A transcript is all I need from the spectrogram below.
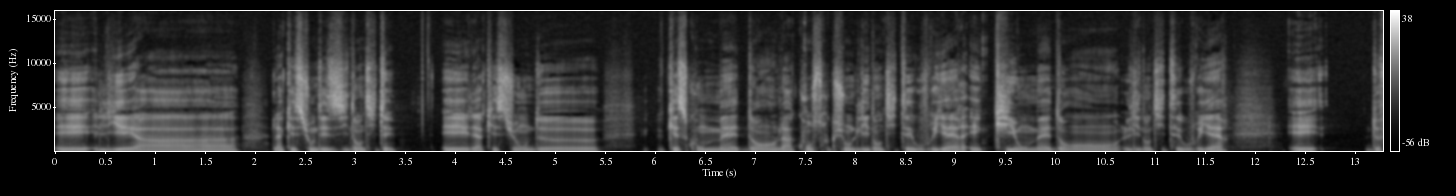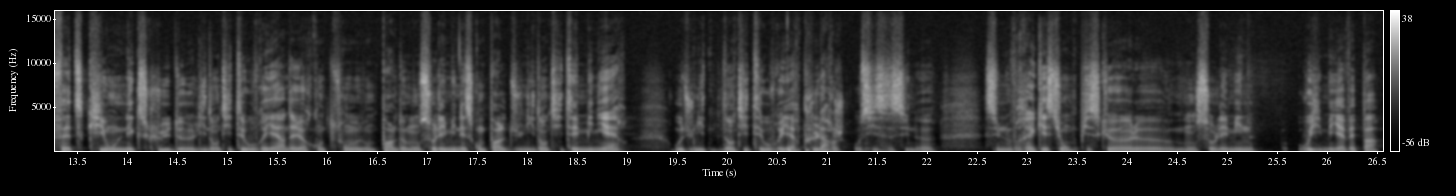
et lié à la question des identités et la question de qu'est-ce qu'on met dans la construction de l'identité ouvrière et qui on met dans l'identité ouvrière et de fait qui on exclut de l'identité ouvrière. D'ailleurs, quand on parle de Montsolémine, est-ce qu'on parle d'une identité minière ou d'une identité ouvrière plus large aussi? C'est une, une vraie question, puisque le Montceau-les-Mines, oui, mais il n'y avait pas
